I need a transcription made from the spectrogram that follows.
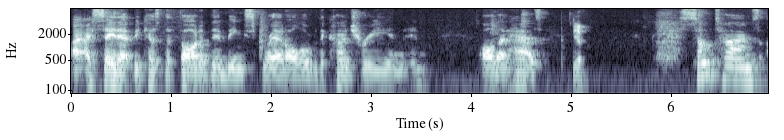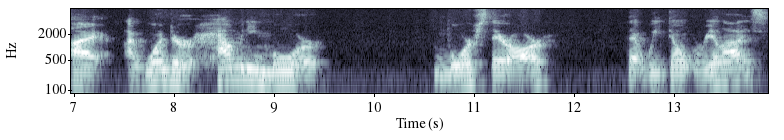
I, I say that because the thought of them being spread all over the country and, and all that has. Yep. Sometimes I I wonder how many more morphs there are that we don't realize.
